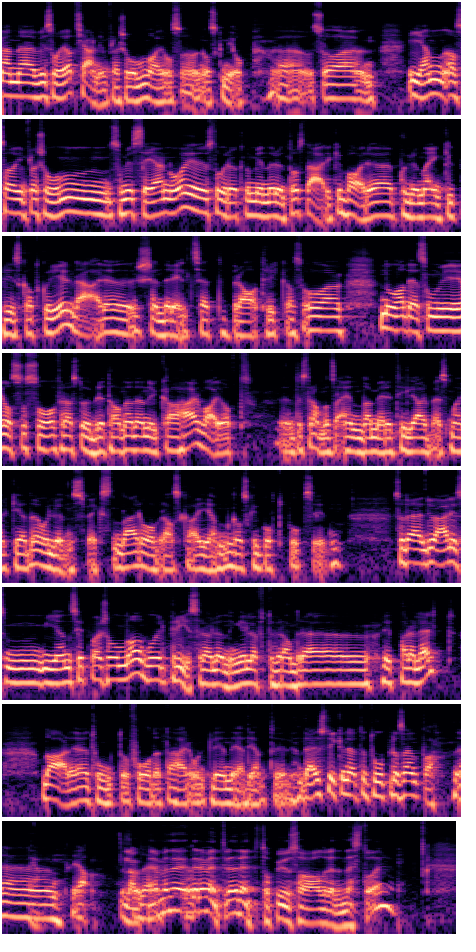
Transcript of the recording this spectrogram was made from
Men eh, vi så jo at kjerneinflasjonen var jo også ganske mye opp. Eh, så igjen, altså inflasjonen som vi ser nå i store økonomiene rundt oss, det er ikke bare pga. enkeltpriskategorier. Det er generelt sett bra trykk. Altså, noe av det som vi også så fra Storbritannia denne uka her, var jo at det strammet seg enda mer til i arbeidsmarkedet, og lønnsveksten der overraska igjen ganske godt på oppsiden. Så er, du er liksom i en situasjon nå hvor priser og lønninger løfter hverandre litt parallelt. Da er det tungt å få dette her ordentlig ned igjen til Det er jo stykket ned til 2 da. Eh, ja. Langt ned, men Dere venter en rentetopp i USA allerede neste år?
